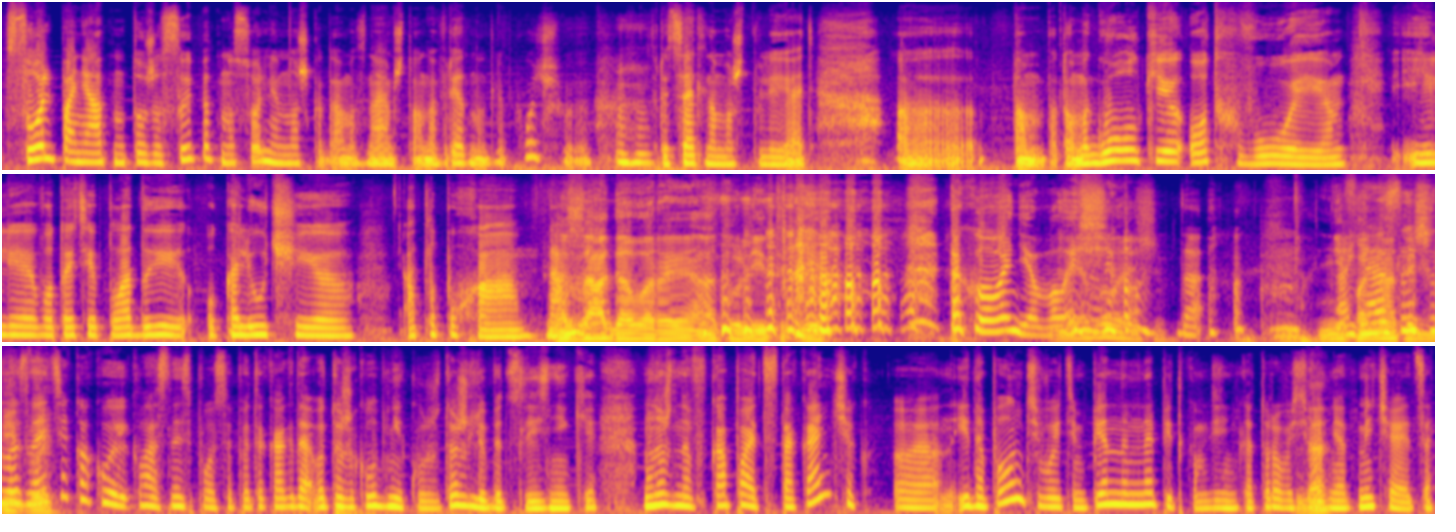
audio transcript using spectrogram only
Соль, понятно, тоже сыпят, но соль немножко, да, мы знаем, что она вредна для почвы, Мгм. отрицательно может влиять. Там потом иголки от хвои или вот эти плоды колючие от лопуха. да. Заговоры от улитки. Такого не было Не еще. было еще? Да. Не а я слышала, битвы. знаете, какой классный способ? Это когда, вот тоже клубнику уже тоже любят слизняки. Нужно вкопать стаканчик э, и наполнить его этим пенным напитком, день которого Да? сегодня отмечается.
